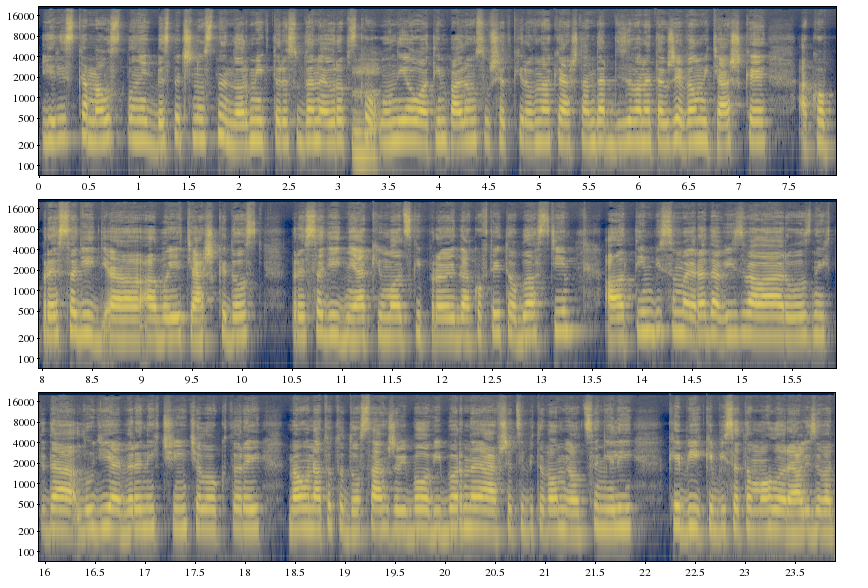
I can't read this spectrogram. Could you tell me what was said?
iriska má splniť bezpečnostné normy, ktoré sú dané Európskou mm-hmm. úniou a tým pádom sú všetky rovnaké a štandardizované, takže je veľmi ťažké ako presadiť, e, alebo je ťažké dosť presadiť nejaký umelecký projekt ako v tejto oblasti, ale tým by som aj rada vyzvala rôznych teda ľudí aj verejných činiteľov, ktorí majú na toto dosah, že by bolo výborné a všetci by to veľmi ocenili, keby, keby sa to mohlo realizovať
